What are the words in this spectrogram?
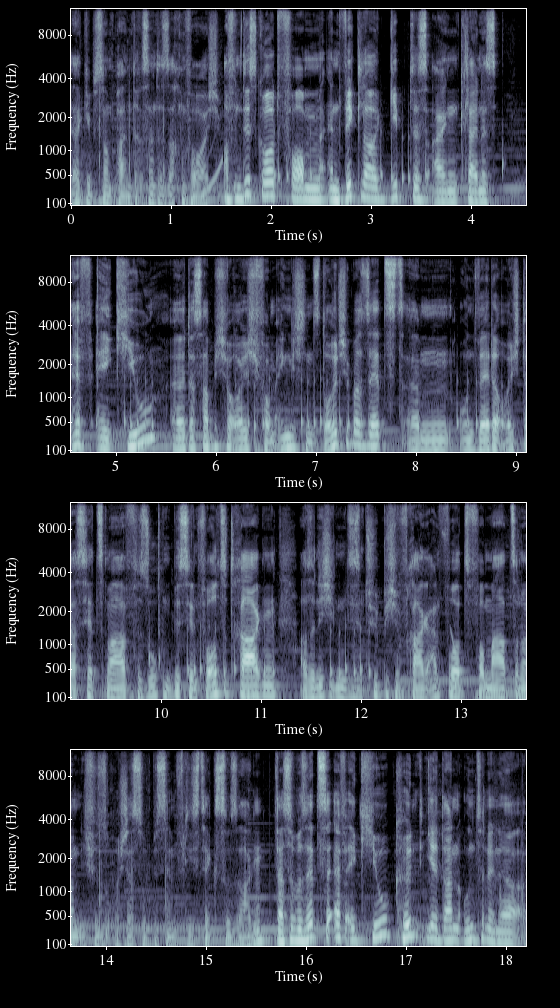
da gibt es noch ein paar interessante Sachen für euch. Auf dem Discord vom Entwickler gibt es ein kleines FAQ. Äh, das habe ich für euch vom Englischen ins Deutsche übersetzt ähm, und werde euch das jetzt mal versuchen, ein bisschen vorzutragen. Also nicht in diesem typischen Frage-Antwort-Format, sondern ich versuche euch das so ein bisschen im Fließtext zu sagen. Das übersetzte FAQ könnt ihr dann unten in der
